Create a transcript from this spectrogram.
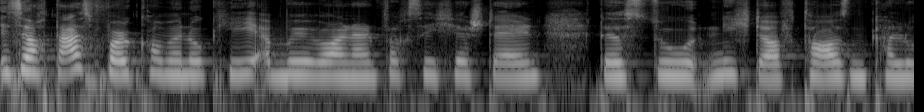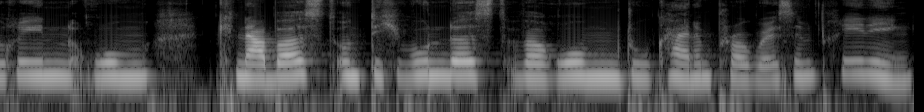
ist auch das vollkommen okay, aber wir wollen einfach sicherstellen, dass du nicht auf 1000 Kalorien rumknabberst und dich wunderst, warum du keinen Progress im Training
